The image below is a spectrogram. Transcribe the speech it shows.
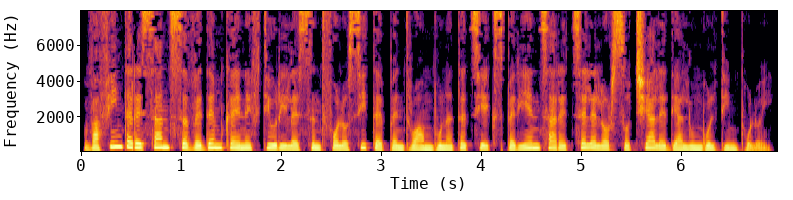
Va fi interesant să vedem că NFT-urile sunt folosite pentru a îmbunătăți experiența rețelelor sociale de-a lungul timpului.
